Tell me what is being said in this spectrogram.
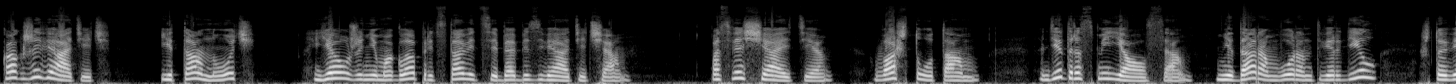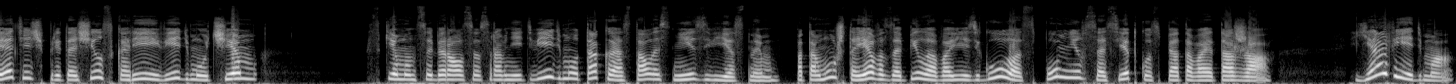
«Как же Вятич?» «И та ночь?» Я уже не могла представить себя без Вятича. «Посвящайте. Во что там?» Дед рассмеялся. Недаром ворон твердил, что Вятич притащил скорее ведьму, чем... С кем он собирался сравнить ведьму, так и осталось неизвестным, потому что я возопила во весь голос, помнив соседку с пятого этажа. «Я ведьма?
